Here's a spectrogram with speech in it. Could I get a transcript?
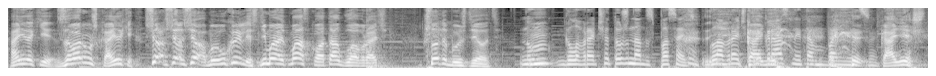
Они такие, заварушка. Они такие, все, все, все, мы укрыли, снимают маску, а там главврач. Что ты будешь делать? Ну, главврача тоже надо спасать. Главврач Коне- прекрасный там в больнице. Конечно,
